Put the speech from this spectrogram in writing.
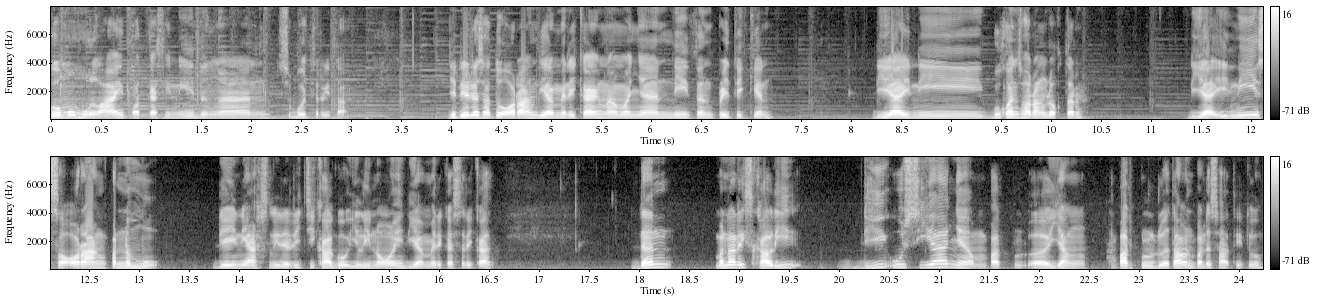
Gue mau mulai podcast ini dengan sebuah cerita. Jadi ada satu orang di Amerika yang namanya Nathan Pritikin. Dia ini bukan seorang dokter. Dia ini seorang penemu. Dia ini asli dari Chicago, Illinois di Amerika Serikat. Dan menarik sekali di usianya 40 eh, yang 42 tahun pada saat itu,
